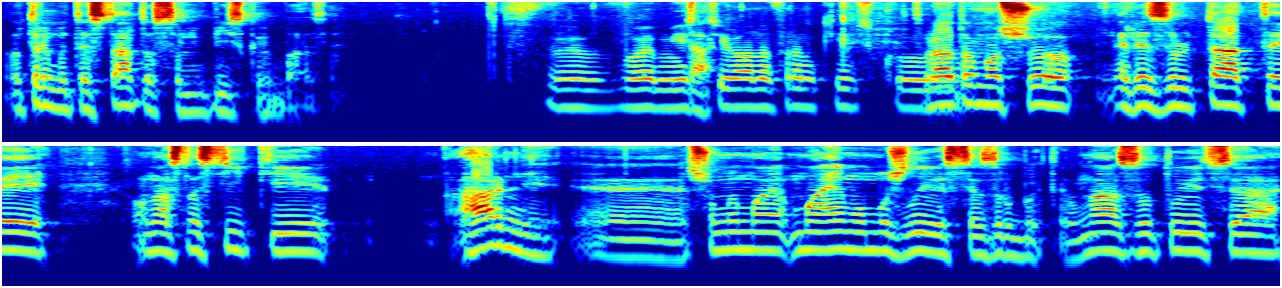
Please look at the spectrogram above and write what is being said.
отримати статус олімпійської бази. в, в місті Івано-Франківську. Справа в тому, що результати у нас настільки гарні, е, що ми маємо можливість це зробити. У нас готуються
